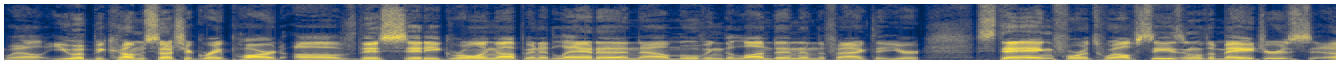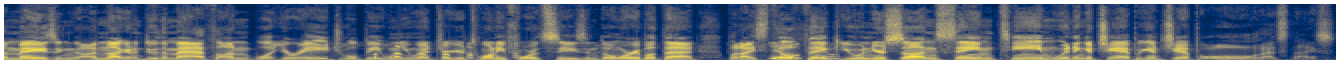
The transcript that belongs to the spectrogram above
Well, you have become such a great part of this city growing up in Atlanta and now moving to London and the fact that you're staying for a 12th season with the majors, amazing. I'm not going to do the math on what your age will be when you enter your 24th season. Don't worry about that. But I still yeah, okay, think okay. you and your son, same team, winning a championship. Oh, that's nice.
